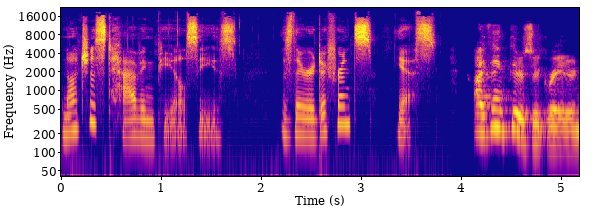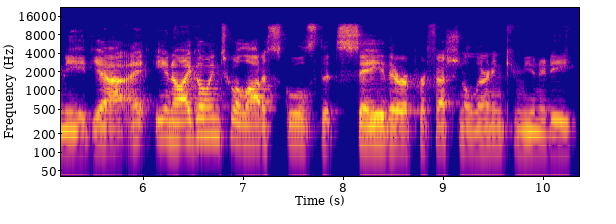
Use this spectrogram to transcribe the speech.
not just having PLCs. Is there a difference? Yes. I think there's a greater need. Yeah, I you know, I go into a lot of schools that say they're a professional learning community.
